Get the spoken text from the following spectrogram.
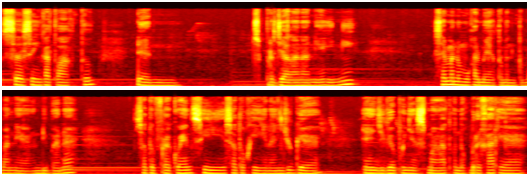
sesingkat waktu dan seperjalanannya ini saya menemukan banyak teman-teman yang di mana satu frekuensi satu keinginan juga yang juga punya semangat untuk berkarya.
